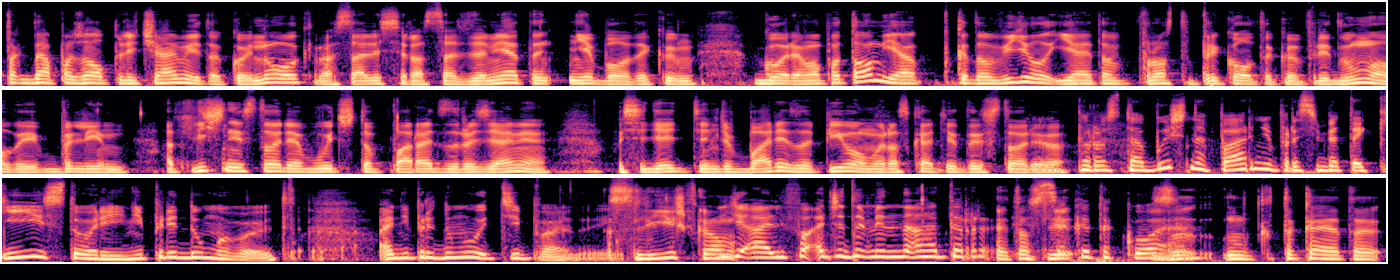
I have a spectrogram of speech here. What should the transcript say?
тогда пожал плечами и такой, ну ок, расстались и расстались. Для меня это не было таким горем. А потом я, когда увидел, я это просто прикол такой придумал, и, блин, отличная история будет, чтобы поорать с друзьями, посидеть где-нибудь в баре за пивом и рассказать эту историю. Просто обычно парни про себя такие истории не придумывают. Они придумывают, типа, Слишком... я альфа-доминатор, Это сли- всякое такое. за- ну, такая, это,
